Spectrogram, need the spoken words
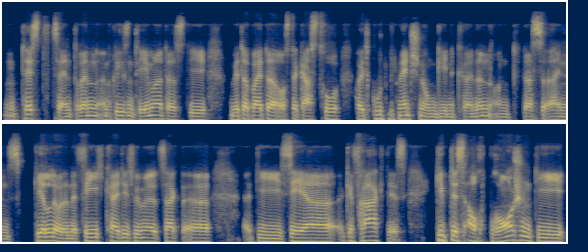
und Testzentren ein Riesenthema, dass die Mitarbeiter aus der Gastro heute gut mit Menschen umgehen können und das ein Skill oder eine Fähigkeit ist, wie man jetzt sagt, äh, die sehr gefragt ist. Gibt es auch Branchen, die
